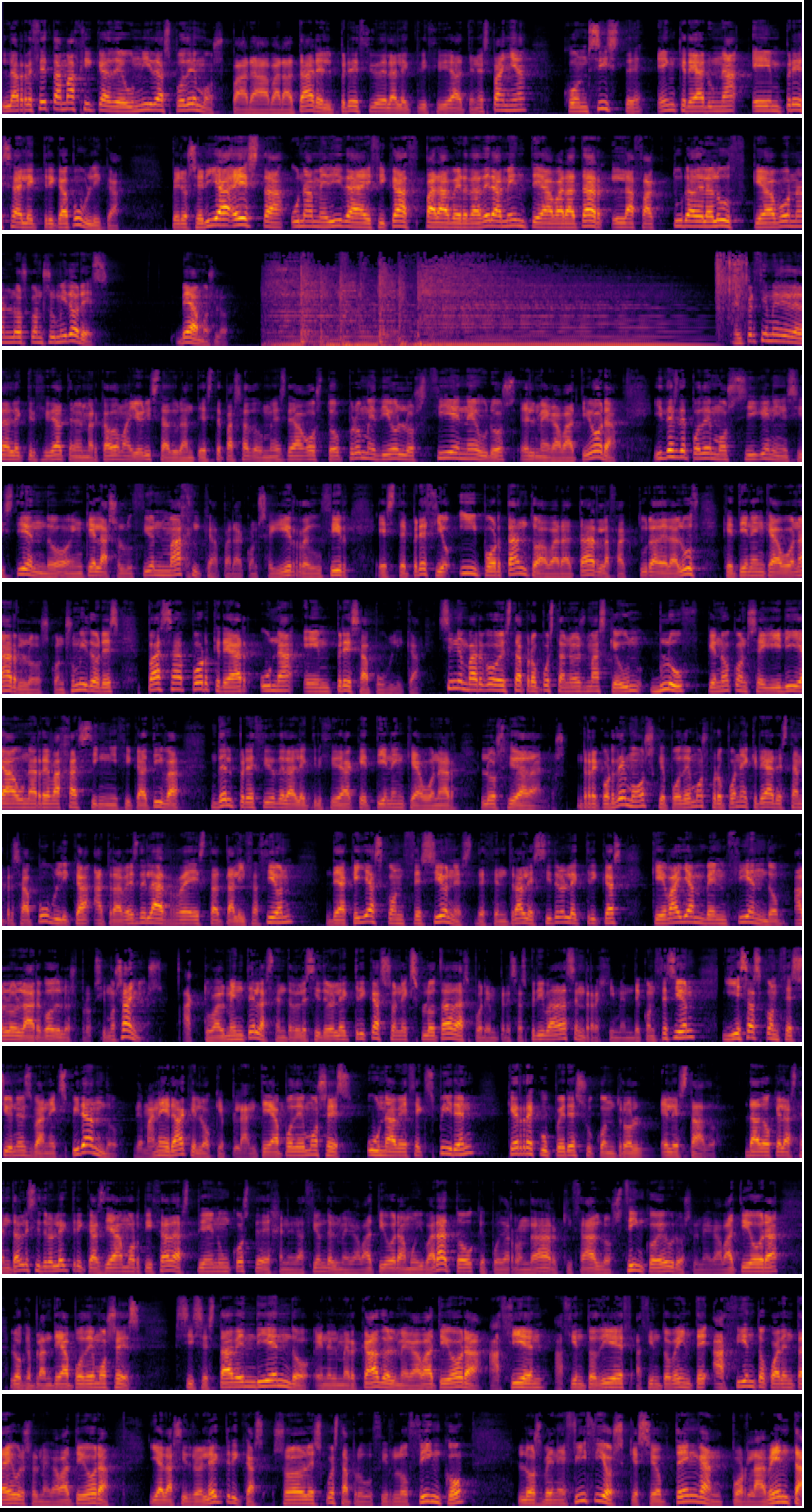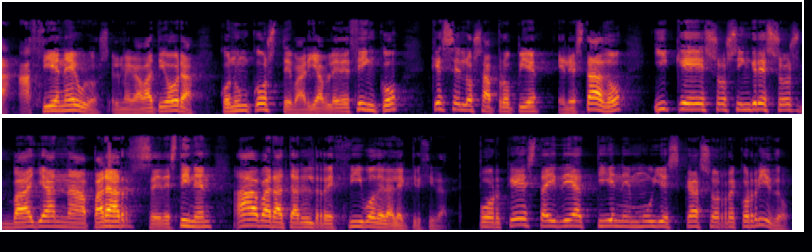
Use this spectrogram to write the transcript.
La receta mágica de Unidas Podemos para abaratar el precio de la electricidad en España consiste en crear una empresa eléctrica pública. Pero ¿sería esta una medida eficaz para verdaderamente abaratar la factura de la luz que abonan los consumidores? Veámoslo. El precio medio de la electricidad en el mercado mayorista durante este pasado mes de agosto promedió los 100 euros el megavatio hora y desde Podemos siguen insistiendo en que la solución mágica para conseguir reducir este precio y por tanto abaratar la factura de la luz que tienen que abonar los consumidores pasa por crear una empresa pública. Sin embargo, esta propuesta no es más que un bluff que no conseguiría una rebaja significativa del precio de la electricidad que tienen que abonar los ciudadanos Recordemos que Podemos propone crear esta empresa pública a través de la reestatalización de aquellas concesiones de centrales hidroeléctricas que vayan venciendo a lo largo de los próximos años. Actualmente las centrales hidroeléctricas son explotadas por empresas privadas en régimen de concesión y esas concesiones van expirando, de manera que lo que plantea Podemos es, una vez expiren, que recupere su control el Estado. Dado que las centrales hidroeléctricas ya amortizadas tienen un coste de generación del megavatio hora muy barato, que puede rondar quizá los 5 euros el megavatio hora, lo que plantea Podemos es si se está vendiendo en el mercado el megavatio hora a 100, a 110, a 120, a 140 euros el megavatio hora y a las hidroeléctricas solo les cuesta producirlo 5, los beneficios que se obtengan por la venta a 100 euros el megavatio hora con un coste variable de 5 que se los apropie el Estado y que esos ingresos vayan a parar, se destinen a abaratar el recibo de la electricidad. ¿Por qué esta idea tiene muy escaso recorrido?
